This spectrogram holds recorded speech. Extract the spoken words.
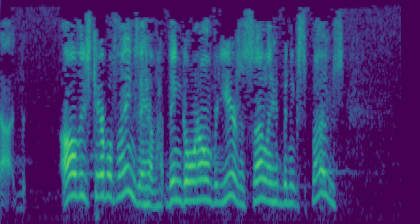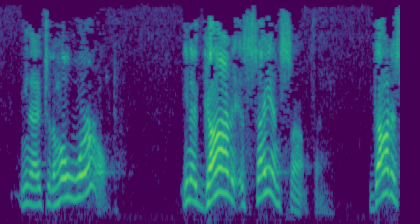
uh, all these terrible things that have been going on for years and suddenly have been exposed, you know, to the whole world. You know, God is saying something. God is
